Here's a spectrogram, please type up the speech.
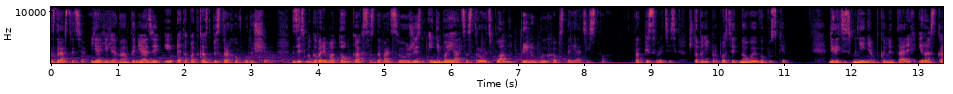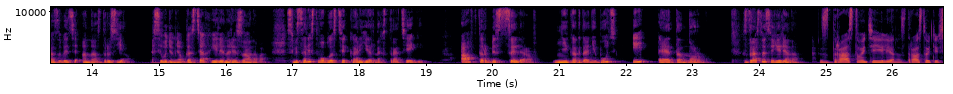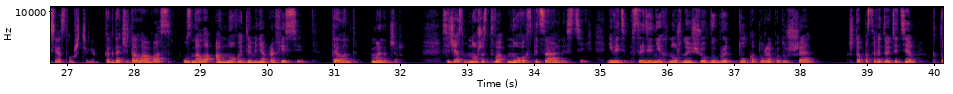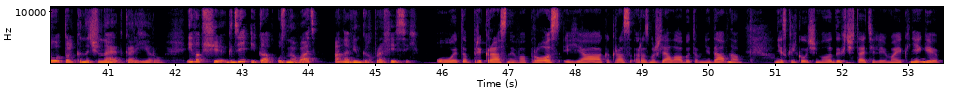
Здравствуйте, я Елена Антониади, и это подкаст «Без страха в будущее». Здесь мы говорим о том, как создавать свою жизнь и не бояться строить планы при любых обстоятельствах. Подписывайтесь, чтобы не пропустить новые выпуски. Делитесь мнением в комментариях и рассказывайте о нас друзьям. Сегодня у меня в гостях Елена Рязанова, специалист в области карьерных стратегий, автор бестселлеров «Никогда не будь» и «Это норм». Здравствуйте, Елена! Здравствуйте, Елена. Здравствуйте, все слушатели. Когда читала о вас, узнала о новой для меня профессии – талент-менеджер. Сейчас множество новых специальностей, и ведь среди них нужно еще выбрать ту, которая по душе. Что посоветуете тем, кто только начинает карьеру? И вообще, где и как узнавать о новинках профессий? О, это прекрасный вопрос, и я как раз размышляла об этом недавно. Несколько очень молодых читателей моей книги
